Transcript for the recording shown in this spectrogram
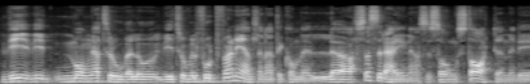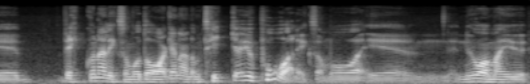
vi, vi, många tror väl, och vi tror väl fortfarande egentligen att det kommer lösa sig det här innan säsongstarten men det veckorna liksom och dagarna de tickar ju på liksom. Och, eh, nu har man ju,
